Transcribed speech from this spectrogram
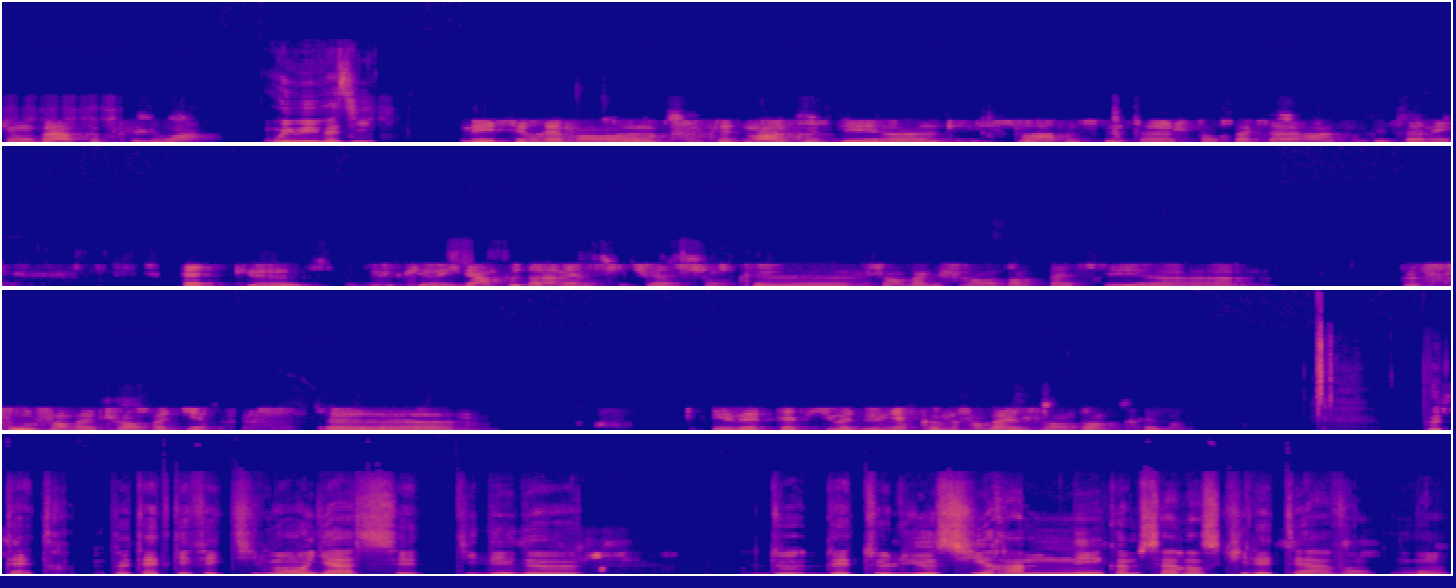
Si on va un peu plus loin, Oui, oui, vas-y. mais c'est vraiment euh, complètement à côté euh, de l'histoire, parce que ça, je pense pas que ça va raconter ça, mais peut-être que, vu qu'il est un peu dans la même situation que Jean Valjean dans le passé, euh, le faux Jean Valjean, on va dire, euh, et ben, peut-être qu'il va devenir comme Jean Valjean dans le présent. Peut-être. Peut-être qu'effectivement, il y a cette idée de d'être lui aussi ramené comme ça dans ce qu'il était avant. Bon,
